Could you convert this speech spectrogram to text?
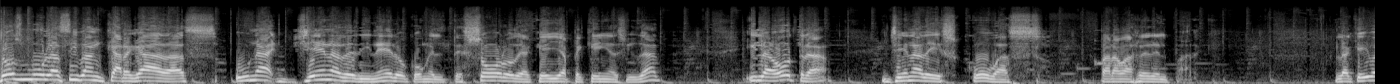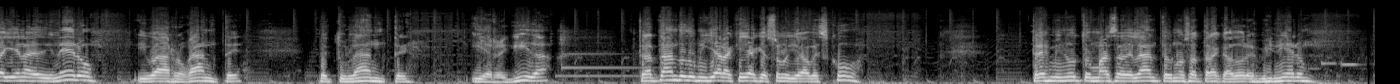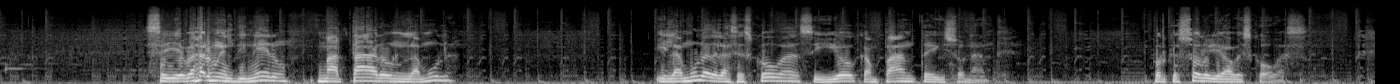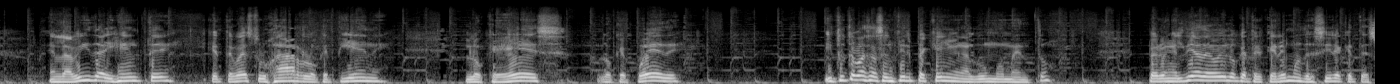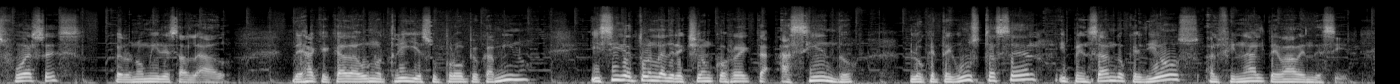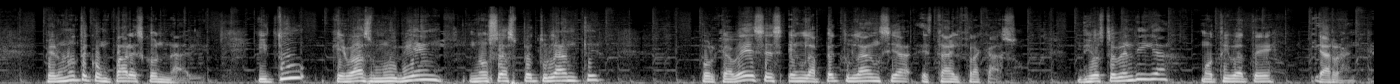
Dos mulas iban cargadas, una llena de dinero con el tesoro de aquella pequeña ciudad y la otra llena de escobas para barrer el parque. La que iba llena de dinero iba arrogante, petulante y erguida, tratando de humillar a aquella que solo llevaba escoba. Tres minutos más adelante unos atracadores vinieron, se llevaron el dinero, mataron la mula y la mula de las escobas siguió campante y sonante, porque solo llevaba escobas. En la vida hay gente que te va a estrujar lo que tiene, lo que es, lo que puede, y tú te vas a sentir pequeño en algún momento pero en el día de hoy lo que te queremos decir es que te esfuerces, pero no mires al lado. Deja que cada uno trille su propio camino y sigue tú en la dirección correcta haciendo lo que te gusta hacer y pensando que Dios al final te va a bendecir. Pero no te compares con nadie. Y tú que vas muy bien, no seas petulante, porque a veces en la petulancia está el fracaso. Dios te bendiga, motívate y arranca.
